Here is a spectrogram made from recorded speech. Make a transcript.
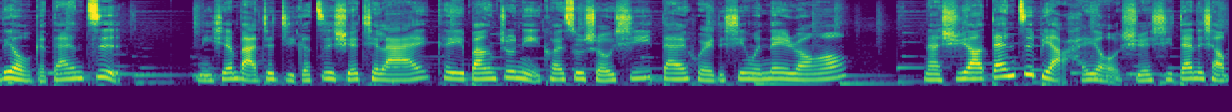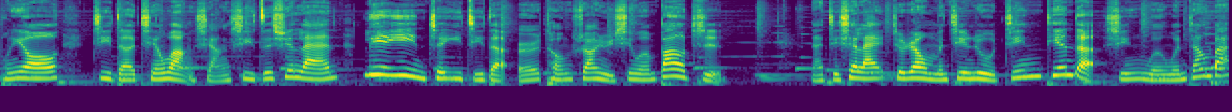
六个单字，你先把这几个字学起来，可以帮助你快速熟悉待会儿的新闻内容哦。那需要单字表还有学习单的小朋友，记得前往详细资讯栏列印这一集的儿童双语新闻报纸。那接下来就让我们进入今天的新闻文章吧。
